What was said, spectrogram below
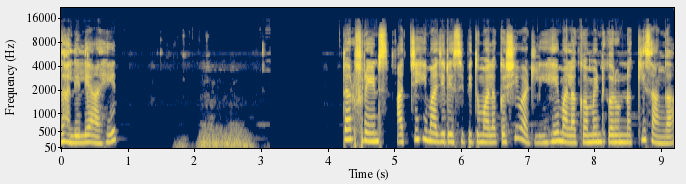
झालेले आहेत. तर फ्रेंड्स आजची ही माझी रेसिपी तुम्हाला कशी वाटली हे मला कमेंट करून नक्की सांगा.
